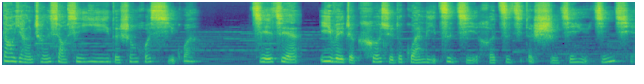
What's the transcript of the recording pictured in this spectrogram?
到养成小心翼翼的生活习惯，节俭意味着科学的管理自己和自己的时间与金钱，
